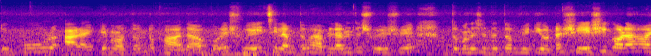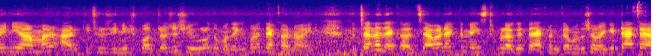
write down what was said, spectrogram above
দুপুর আড়াই আড়াইটে মতন তো খাওয়া দাওয়া করে শুয়েই ছিলাম তো ভাবলাম যে শুয়ে শুয়ে তোমাদের সাথে তো ভিডিওটা শেষই করা হয়নি আমার, আর কিছু জিনিসপত্র আছে সেগুলো তোমাদেরকে এখানে দেখানো হয়নি। তো চলো দেখা হচ্ছে আবার একটা নেক্সট ব্লগে তো এখনকার মতো সবাইকে টাটা!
